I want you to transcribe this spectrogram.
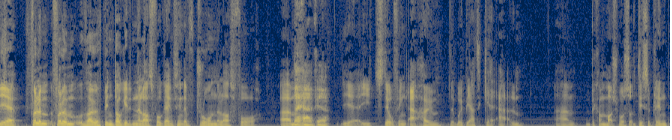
Yeah, Fulham, Fulham, though have been dogged in the last four games. I think they've drawn the last four. Um, They have, yeah. yeah, you still think at home that we'd be able to get at them, um, become much more sort of disciplined.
